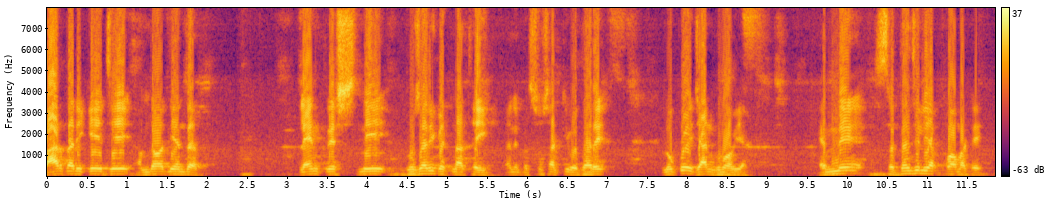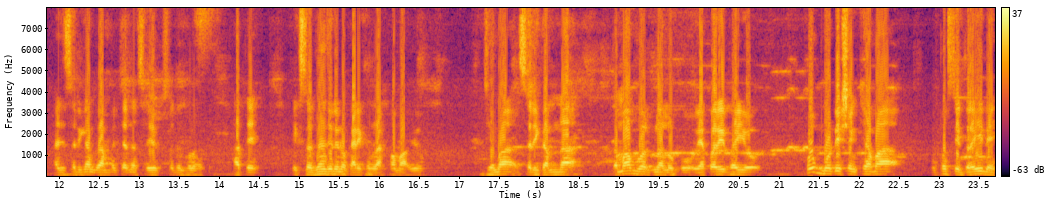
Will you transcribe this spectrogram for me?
બાર તારીખે જે અમદાવાદની અંદર પ્લેન ક્રેશની ગોઝારી ઘટના થઈ અને બસો સાઠથી વધારે લોકોએ જાન ગુમાવ્યા. એમને શ્રદ્ધાંજલિ આપવા માટે આજે સરીગામ ગ્રામ પંચાયતના સહયોગ સદન ખાતે એક શ્રદ્ધાંજલિનો કાર્યક્રમ રાખવામાં આવ્યો. જેમાં સરીગામના તમામ વર્ગના લોકો વેપારી ભાઈઓ ખૂબ મોટી સંખ્યામાં ઉપસ્થિત રહીને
